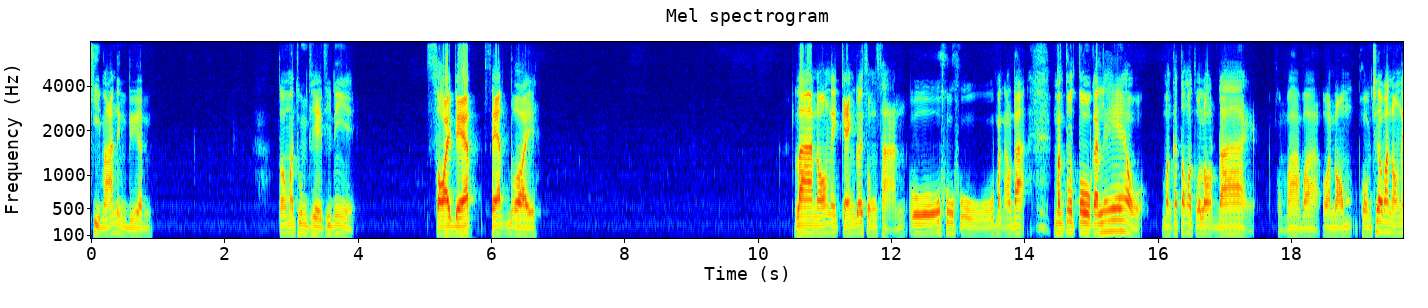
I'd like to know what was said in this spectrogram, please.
ขี่ม้าหนึ่งเดือน ต้องมาทุ่มเทที่นี่ ซอยแบดแซดบอย ลาน้องในแก๊งด้วยสงสาร โอ้โหมันเอาได้มันโตโตกันแล้ว มันก็ต้องเอาตัวรอดได้ ผมว่าว่าว่าน้อง ผมเชื่อว่าน้องใน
